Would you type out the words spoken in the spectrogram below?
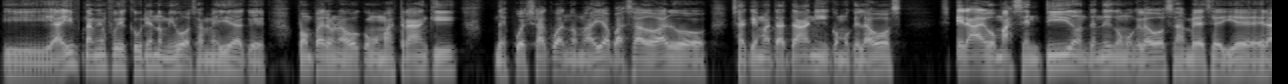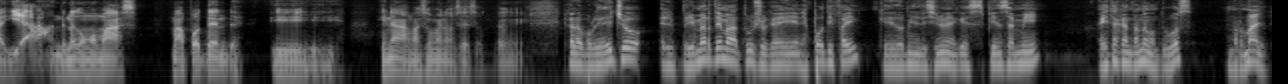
Y ahí también fui descubriendo mi voz a medida que Pompa era una voz como más tranqui. Después ya cuando me había pasado algo, saqué Matatani y como que la voz era algo más sentido, ¿entendés? Como que la voz en vez de ser yeah, era yeah, ¿entendés? Como más, más potente. Y, y nada, más o menos eso. Claro, porque de hecho, el primer tema tuyo que hay en Spotify, que es de 2019, que es Piensa en mí, ahí estás cantando con tu voz normal.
